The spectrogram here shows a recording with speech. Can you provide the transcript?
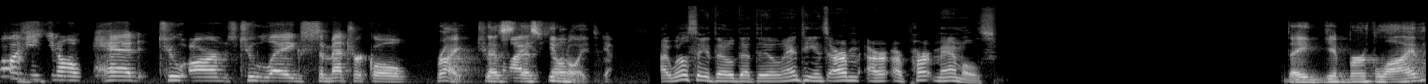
Well, I mean, you know, head, two arms, two legs, symmetrical. Right. Two That's eyes, that's so- humanoid. yeah. I will say though that the Atlanteans are are, are part mammals. They give birth live.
